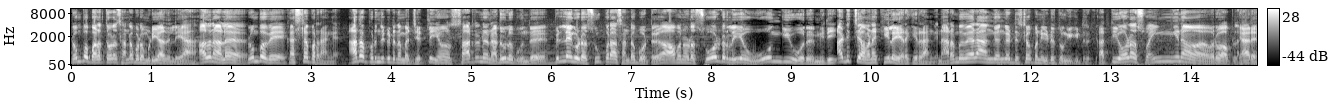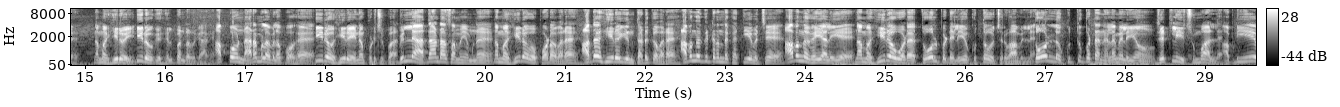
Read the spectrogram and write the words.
ரொம்ப பலத்தோட சண்டை போட முடியாது இல்லையா? அதனால ரொம்பவே கஷ்டப்படுறாங்க. அதை புரிஞ்சுக்கிட்டு நம்ம ஜெட்லியும் சட்டுன்னு நடுவுல புகுந்து வில்லன் கூட சூப்பரா சண்டை போட்டு அவனோட ஷோல்டர்லயே ஓங்கி ஒரு மிதி. அடிச்சு அவனை கீழே இறக்கிறாங்க நரம்பு வேற அங்கங்க டிஸ்டர்ப் பண்ணிட்டு தொங்கிக்கிட்டு இருக்கு. கத்தியோட ஸ்வைங்கினா வருவாப்ல யாரு? நம்ம ஹீரோயின் ஹீரோக்கு ஹெல்ப் பண்றதுக்காக. அப்போ நரம்புல வில போக ஹீரோ ஹீரோயினை பிடிச்சிப்பார். வில்ல அதாண்டா சமயம்னு நம்ம ஹீரோவை போட வர அத ஹீரோயின் தடுக்க வர அவங்க கிட்ட இருந்த கத்திய வச்சு அவங்க கையாலேயே நம்ம ஹீரோவோட தோள்பட்டையிலேயே குத்த வச்சிருவான் வில்ல. தோல்ல குத்துப்பட்ட நிலைமையிலையும் ஜெட்லி சும்மா இல்ல. அப்படியே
